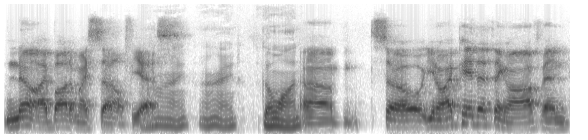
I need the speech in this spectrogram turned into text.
No, I bought it myself. Yes. All right. All right. Go on. Um, so you know, I paid that thing off, and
